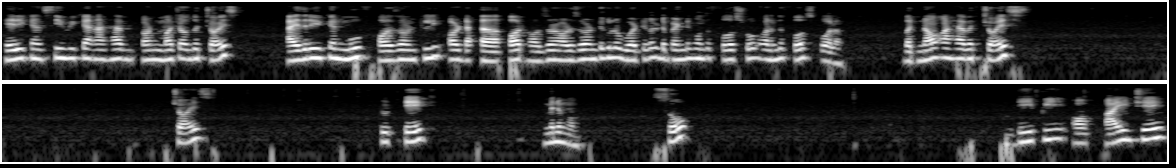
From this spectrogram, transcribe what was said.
here you can see we can have not much of the choice. Either you can move horizontally or uh, or horizontal or vertical depending on the first row or in the first column but now I have a choice. Choice to take minimum. So dp of ij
